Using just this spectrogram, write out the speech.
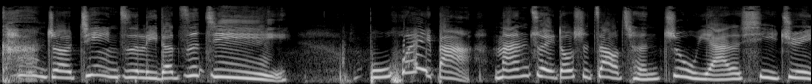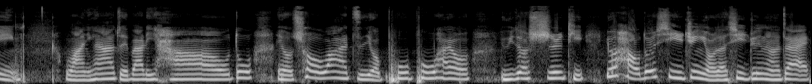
看着镜子里的自己。不会吧！满嘴都是造成蛀牙的细菌，哇！你看他嘴巴里好多，有臭袜子，有噗噗，还有鱼的尸体，有好多细菌。有的细菌呢在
